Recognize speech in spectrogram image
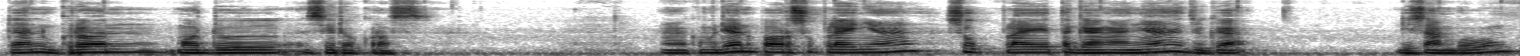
dan ground modul zero cross. Nah, kemudian power supply-nya, supply tegangannya juga disambung.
